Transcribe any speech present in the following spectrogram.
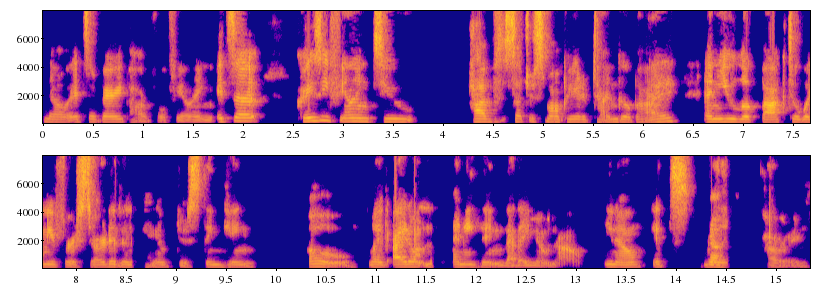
no it's a very powerful feeling. It's a crazy feeling to have such a small period of time go by and you look back to when you first started and kind of just thinking oh like i don't know anything that i know now you know? It's really yeah. empowering.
